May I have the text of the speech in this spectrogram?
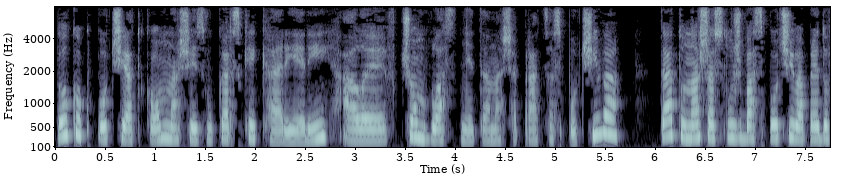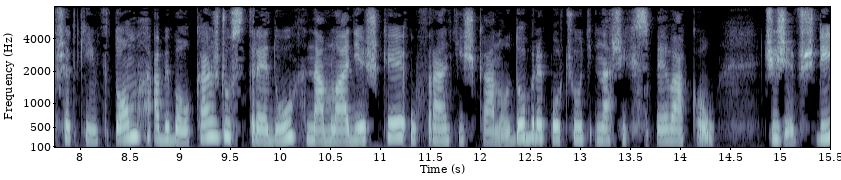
Toľko k počiatkom našej zvukárskej kariéry, ale v čom vlastne tá naša práca spočíva? Táto naša služba spočíva predovšetkým v tom, aby bolo každú stredu na mládežke u Františkánov dobre počuť našich spevákov. Čiže vždy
